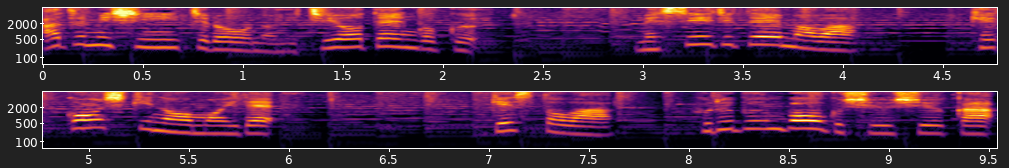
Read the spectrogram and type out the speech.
安住紳一郎の日曜天国。メッセージテーマは結婚式の思い出。ゲストは古文房具収集家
